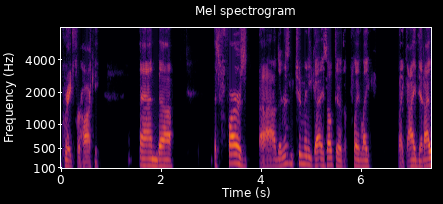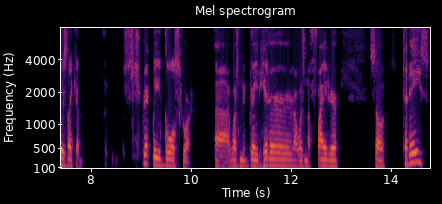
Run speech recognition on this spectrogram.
great for hockey. And uh, as far as uh, there isn't too many guys out there that play like like I did. I was like a strictly a goal scorer. Uh, I wasn't a great hitter. I wasn't a fighter. So today's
